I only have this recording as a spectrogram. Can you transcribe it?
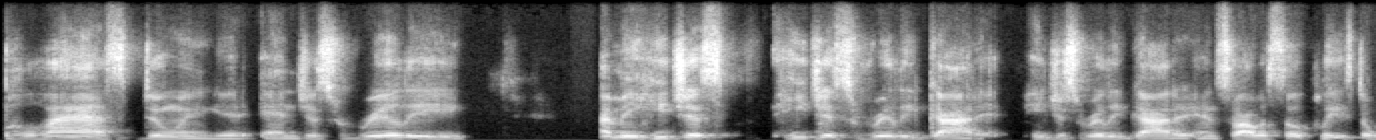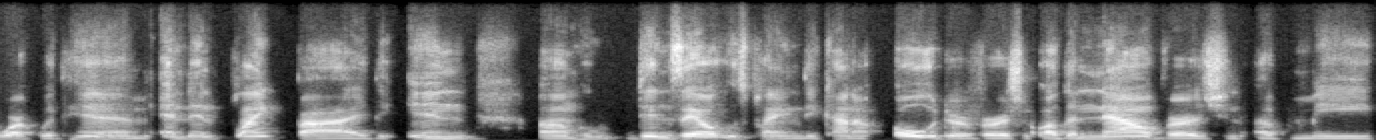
blast doing it and just really I mean, he just he just really got it. He just really got it, and so I was so pleased to work with him. And then flanked by the in um, who Denzel, who's playing the kind of older version or the now version of me,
